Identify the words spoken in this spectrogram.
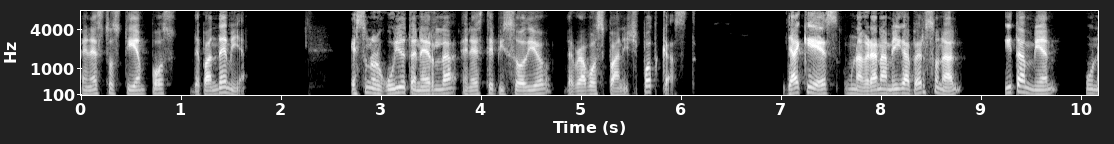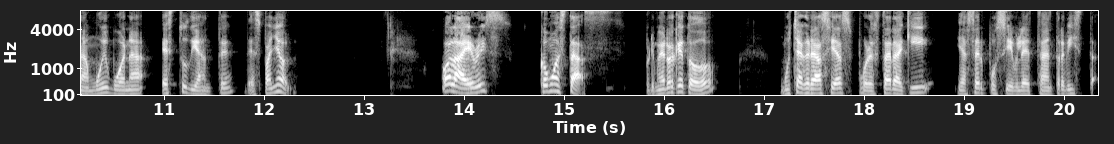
en estos tiempos de pandemia. Es un orgullo tenerla en este episodio de Bravo Spanish Podcast, ya que es una gran amiga personal y también una muy buena estudiante de español. Hola Iris, ¿cómo estás? Primero que todo, muchas gracias por estar aquí y hacer posible esta entrevista.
